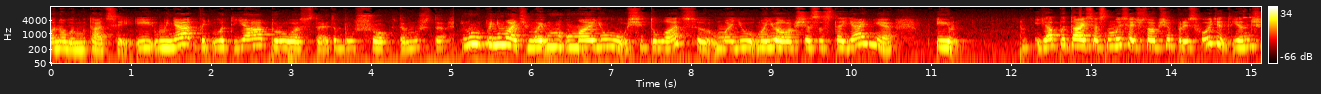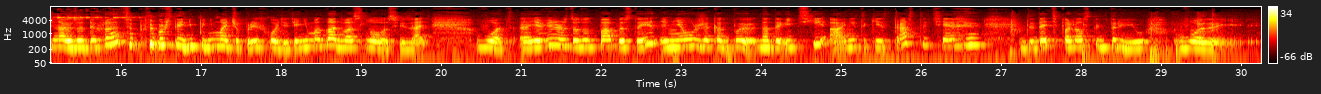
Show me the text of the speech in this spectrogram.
новой мутацией. И у меня, вот я просто, это был шок, потому что, ну, понимаете, мою, мою ситуацию, мою, мое вообще состояние, и я пытаюсь осмыслить, что вообще происходит, я начинаю задыхаться, потому что я не понимаю, что происходит. Я не могла два слова связать. Вот, э, я вижу, что тут папа стоит, и мне уже как бы надо идти, а они такие, здравствуйте, дайте, пожалуйста, интервью. Вот,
